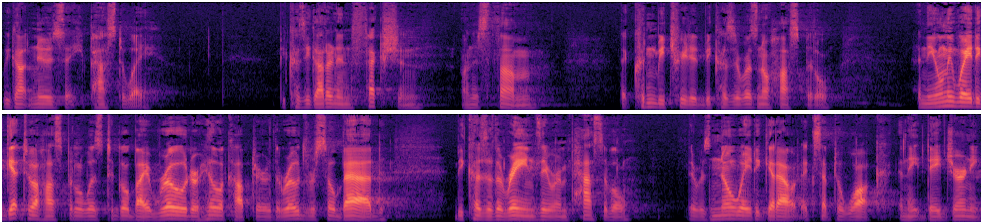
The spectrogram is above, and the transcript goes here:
we got news that he passed away because he got an infection on his thumb that couldn't be treated because there was no hospital. And the only way to get to a hospital was to go by road or helicopter. The roads were so bad because of the rains, they were impassable. There was no way to get out except to walk an eight day journey.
